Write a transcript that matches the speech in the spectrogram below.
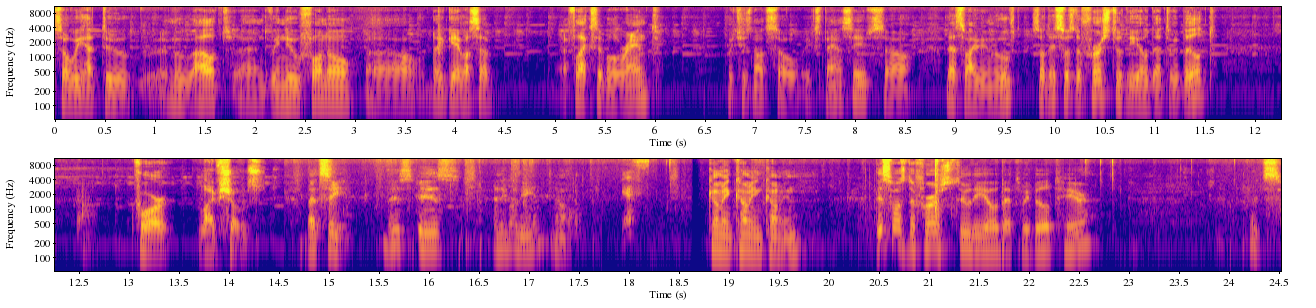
so we had to uh, move out, and we knew Fonó. Uh, they gave us a, a, flexible rent, which is not so expensive. So that's why we moved. So this was the first studio that we built for live shows. Let's see. This is anybody in? No. Yes. Coming, coming, coming. This was the first studio that we built here. It's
